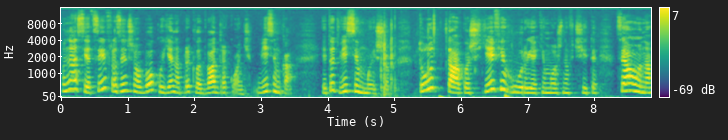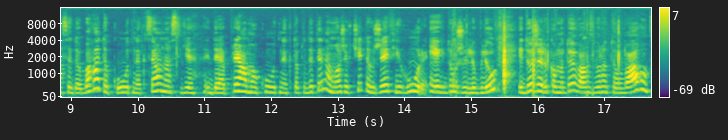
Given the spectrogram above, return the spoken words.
У нас є цифра, з іншого боку є, наприклад, два дракончики. Вісімка. І тут вісім мишок. Тут також є фігури, які можна вчити. Це у нас іде багатокутник, це у нас є іде прямокутник. Тобто дитина може вчити вже фігури. Я їх дуже люблю і дуже рекомендую вам звернути увагу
